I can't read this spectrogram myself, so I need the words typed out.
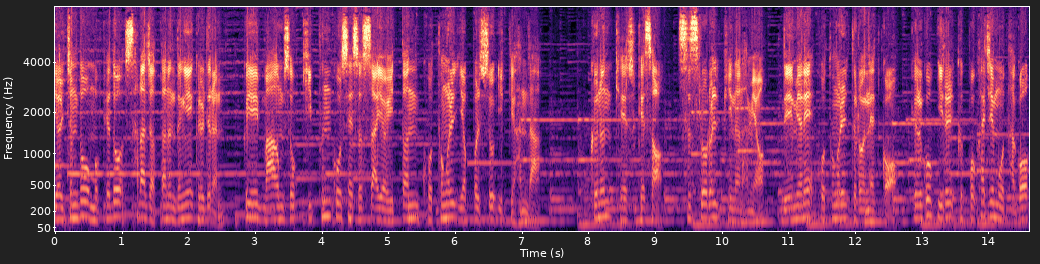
열정도 목표도 사라졌다는 등의 글들은 그의 마음속 깊은 곳에서 쌓여있던 고통을 엿볼 수 있게 한다. 그는 계속해서 스스로를 비난하며 내면의 고통을 드러냈고 결국 이를 극복하지 못하고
